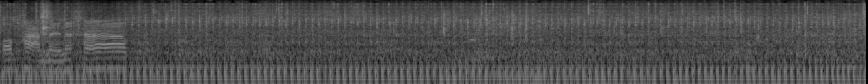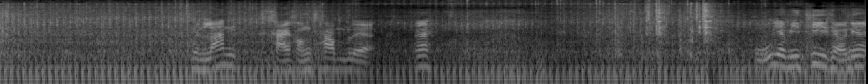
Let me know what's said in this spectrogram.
ขอผ่านหน่อยนะครับ เหมือน ร้านขายของชำเลยนะโอ้ยังมีที่แถวเนี้ย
